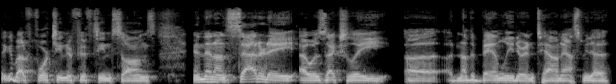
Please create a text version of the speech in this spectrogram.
think about fourteen or fifteen songs. And then on Saturday, I was actually uh, another band leader in town asked me to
